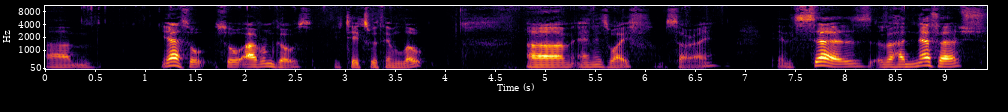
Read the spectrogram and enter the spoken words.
Um, yeah, so so Avram goes. He takes with him Lot um, and his wife Sarai, And it says, V'hanefesh,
